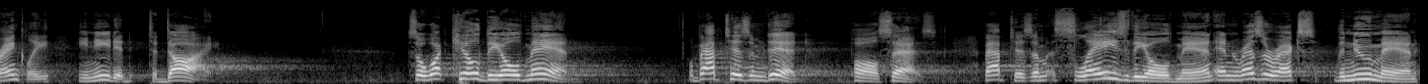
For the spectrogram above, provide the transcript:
Frankly, he needed to die. So, what killed the old man? Well, baptism did, Paul says. Baptism slays the old man and resurrects the new man.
